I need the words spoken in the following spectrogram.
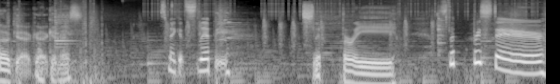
Okay, okay, okay. Goodness. Let's make it slippy. Slippery. Slippery stair.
